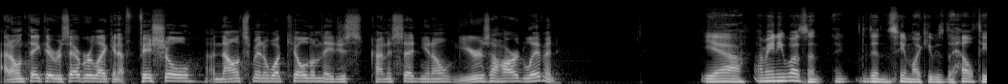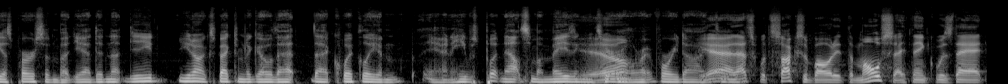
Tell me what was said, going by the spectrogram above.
I don't think there was ever like an official announcement of what killed him. They just kind of said, you know, years of hard living. Yeah, I mean, he wasn't. It didn't seem like he was the healthiest person, but yeah, did not. You, you don't expect him to go that that quickly, and and he was putting out some amazing Yeah. material right before he died. yeah, too. that's what sucks about it the most, I think, was that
